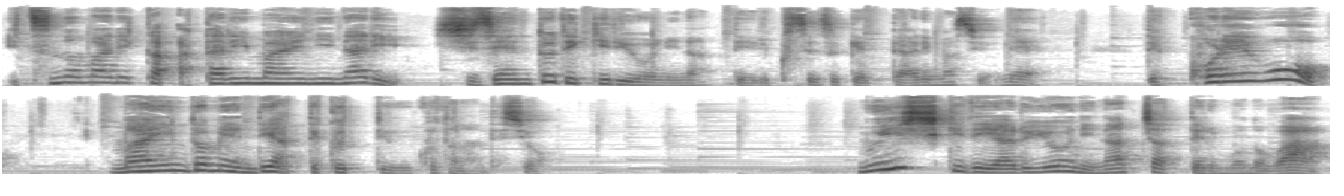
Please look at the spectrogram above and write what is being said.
いつの間にか当たり前になり自然とできるようになっている癖づけってありますよね。でこれをマインド面でやっていくっていうことなんですよ。無意識でやるようになっちゃってるものは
